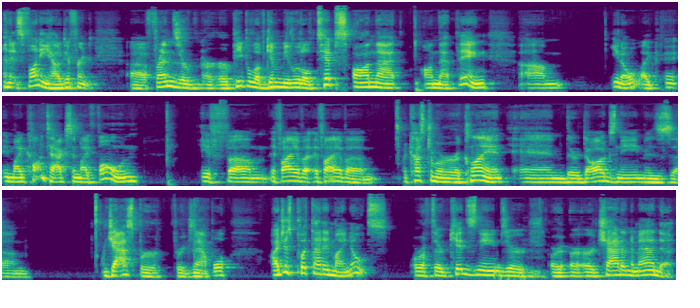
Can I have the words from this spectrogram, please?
and it's funny how different uh, friends or, or, or, people have given me little tips on that on that thing. Um, you know, like in my contacts in my phone, if um, if I have a, if I have a, a, customer or a client and their dog's name is um, Jasper, for example, I just put that in my notes. Or if their kids' names are or, or, or Chad and Amanda,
